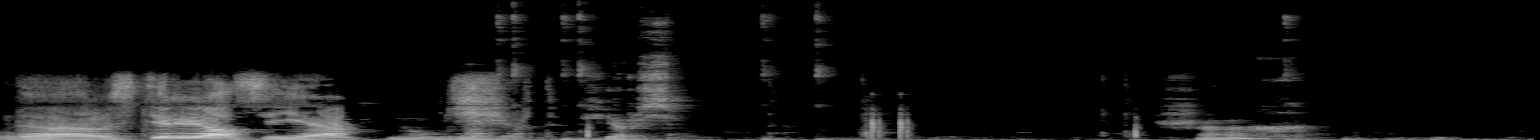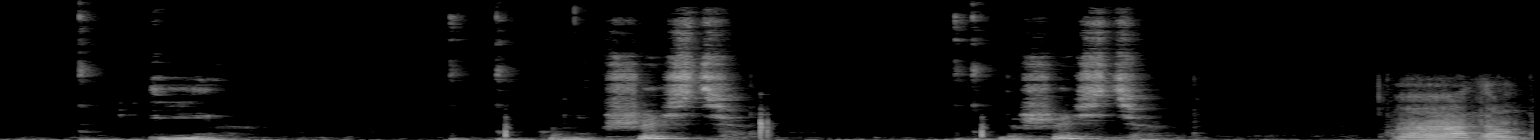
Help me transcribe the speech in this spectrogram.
Да, растерялся я. Ну, черт. Ферзь. Шах. И конь 6 d6. А, там.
